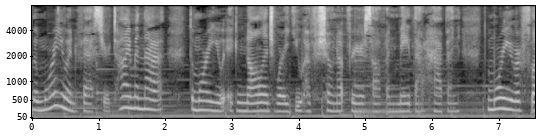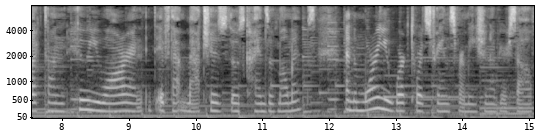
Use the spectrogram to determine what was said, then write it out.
The more you invest your time in that, the more you acknowledge where you have shown up for yourself and made that happen, the more you reflect on who you are and if that matches those kinds of moments, and the more you work towards transformation of yourself,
